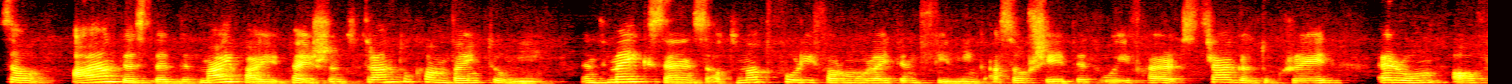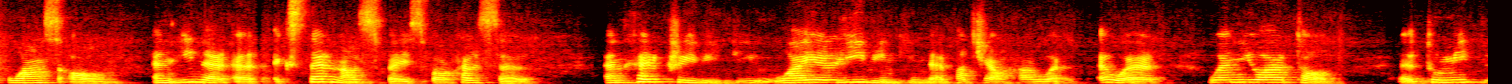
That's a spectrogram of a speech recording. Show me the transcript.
So I understood that my patient tried to convey to me and make sense of not fully formulated feeling associated with her struggle to create a room of one's own, an inner uh, external space for herself, and her creativity while living in the patriarchal world, a world when you are taught uh, to meet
